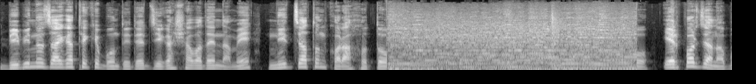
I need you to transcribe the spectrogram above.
বিভিন্ন জায়গা থেকে বন্দীদের জিজ্ঞাসাবাদের নামে নির্যাতন করা হতো। এরপর জানাব,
